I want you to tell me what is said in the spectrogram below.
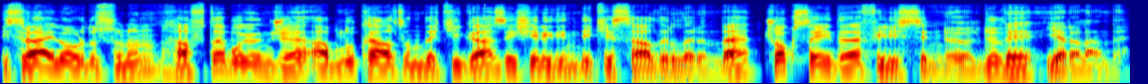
İsrail ordusunun hafta boyunca abluk altındaki Gazze şeridindeki saldırılarında çok sayıda Filistinli öldü ve yaralandı.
